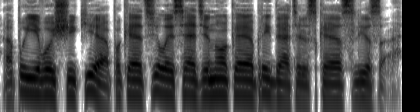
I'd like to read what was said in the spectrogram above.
а по его щеке покатилась одинокая предательская слеза.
